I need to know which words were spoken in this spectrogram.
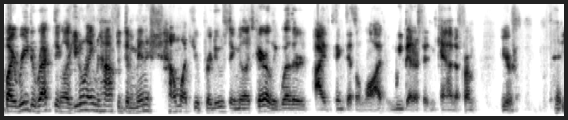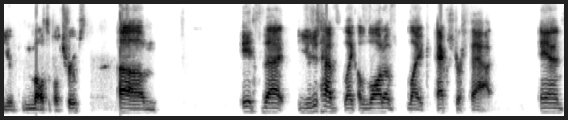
by redirecting, like you don't even have to diminish how much you're producing militarily. Whether I think that's a lot, we benefit in Canada from your your multiple troops. Um, it's that you just have like a lot of like extra fat, and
